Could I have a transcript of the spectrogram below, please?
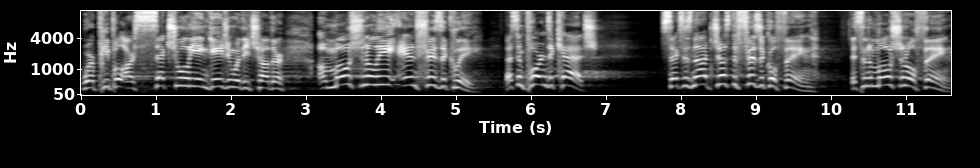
where people are sexually engaging with each other emotionally and physically. That's important to catch. Sex is not just a physical thing, it's an emotional thing.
